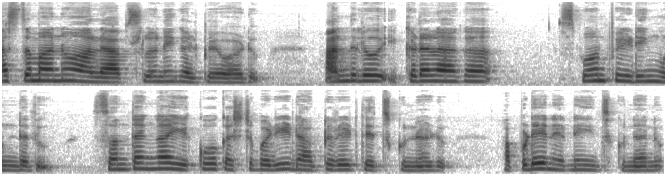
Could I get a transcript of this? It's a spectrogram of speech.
అస్తమానం ఆ ల్యాబ్స్లోనే గడిపేవాడు. అందులో ఇక్కడలాగా స్పూన్ ఫీడింగ్ ఉండదు. సొంతంగా ఎక్కువ కష్టపడి డాక్టరేట్ తెచ్చుకున్నాడు. అప్పుడే నిర్ణయించుకున్నాను.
